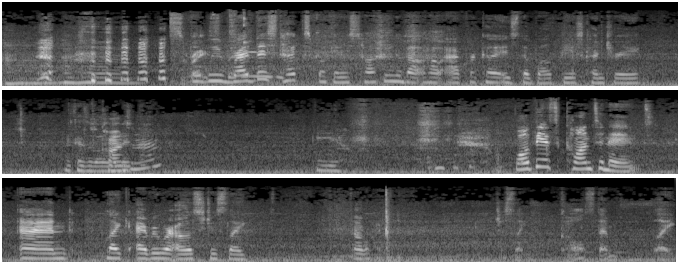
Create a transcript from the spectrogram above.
ah. But we read this textbook and it's talking about how Africa is the wealthiest country because of all of it. Continent? Yeah. wealthiest continent, and like everywhere else, just like oh, okay, just like calls them like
